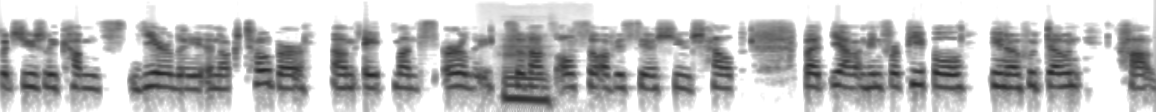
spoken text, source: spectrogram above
which usually comes yearly in October um, eight months early. Mm. So hmm. that's also obviously a huge help. But yeah, I mean, for people, you know, who don't have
